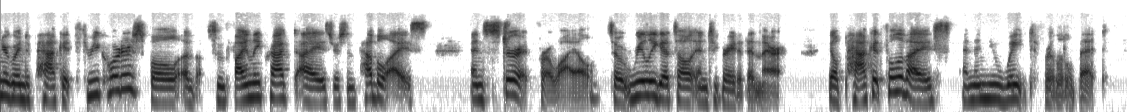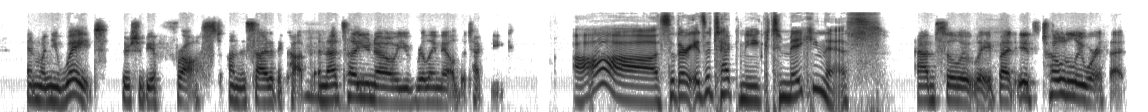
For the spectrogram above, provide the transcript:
you're going to pack it three quarters full of some finely cracked ice or some pebble ice and stir it for a while. So it really gets all integrated in there. You'll pack it full of ice and then you wait for a little bit. And when you wait, there should be a frost on the side of the cup. And that's how you know you've really nailed the technique. Ah, so there is a technique to making this. Absolutely. But it's totally worth it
